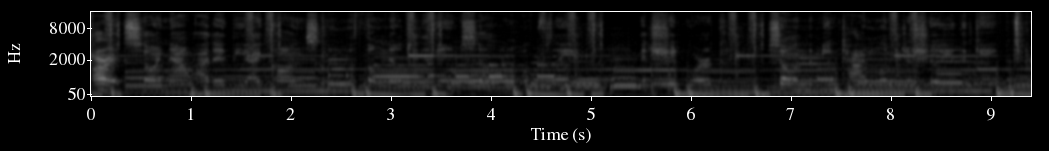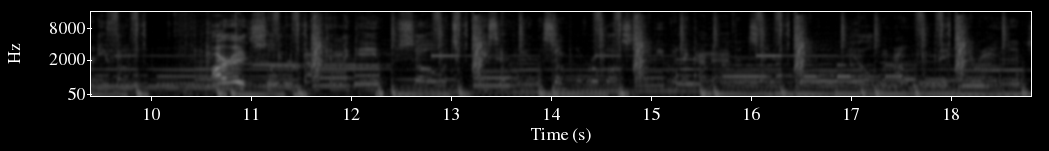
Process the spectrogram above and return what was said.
Alright, so I now added the icons and the thumbnail to the game, so hopefully it should work. So in the meantime, let me just show you the game. It's pretty fun. Alright, so we're back in the game. So it's basically the simple Roblox lobby, but I kind of added some hill mountain things around it,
